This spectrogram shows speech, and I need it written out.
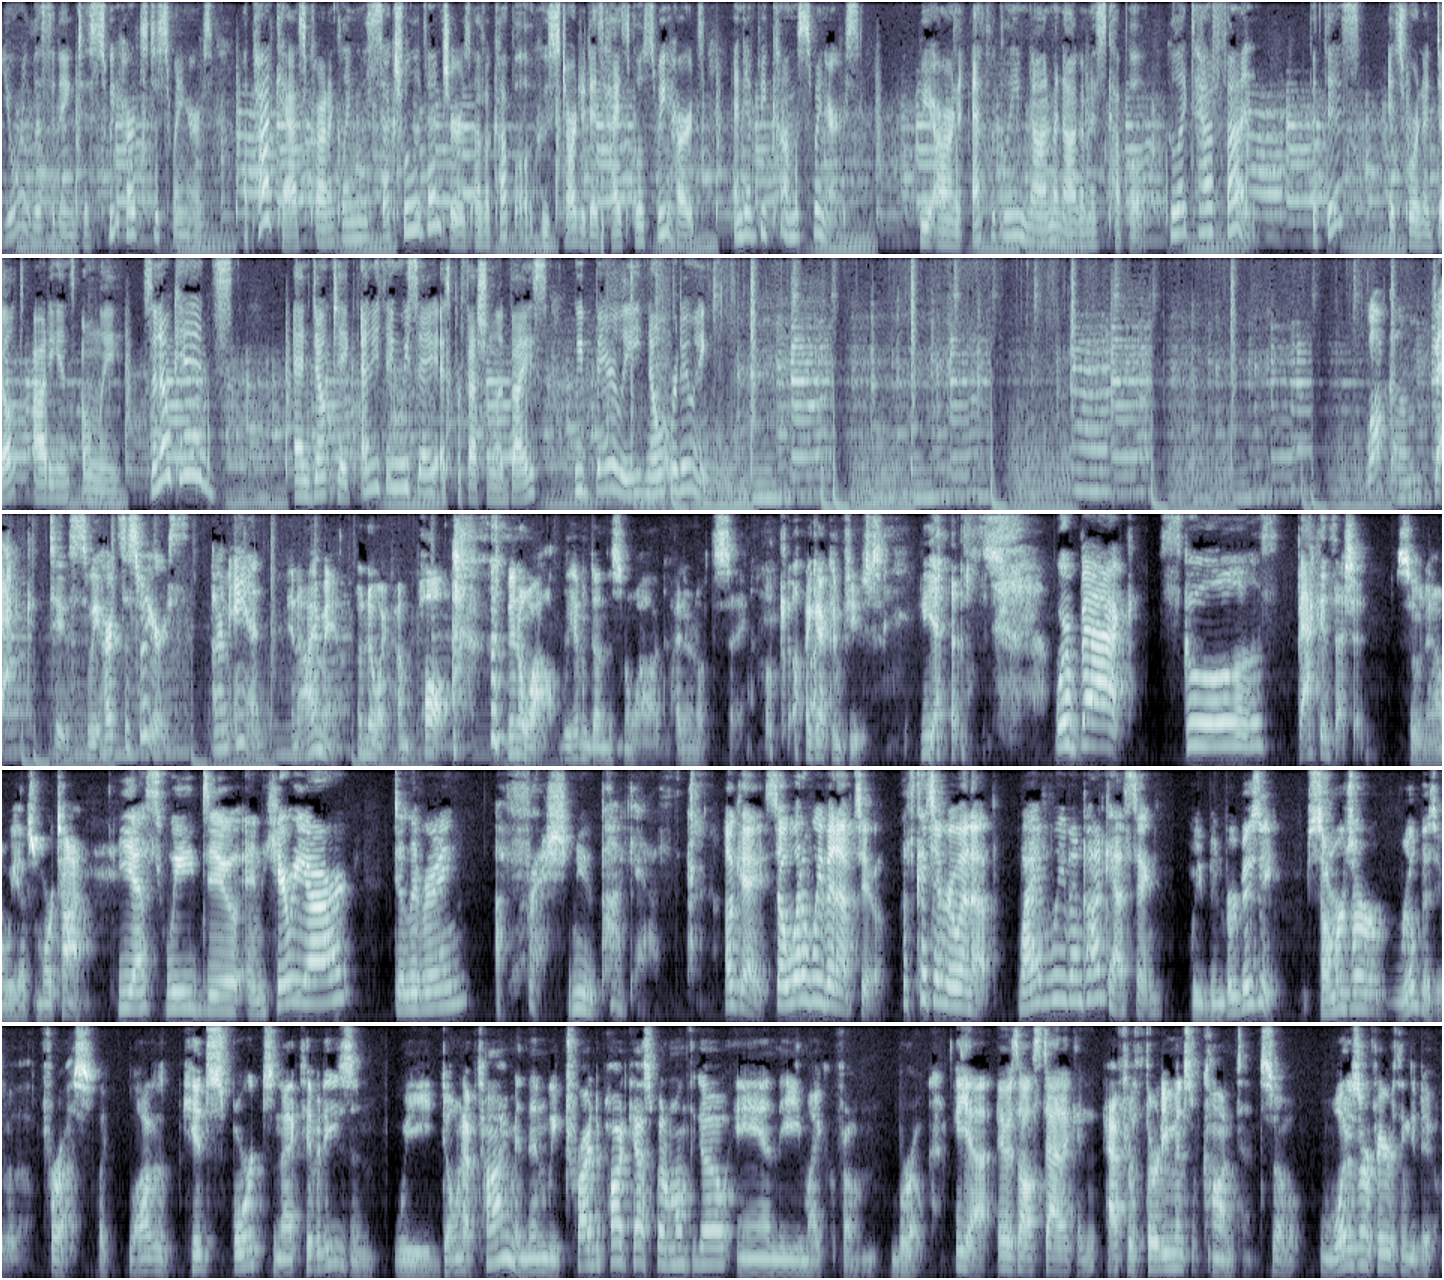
You're listening to Sweethearts to Swingers, a podcast chronicling the sexual adventures of a couple who started as high school sweethearts and have become swingers. We are an ethically non monogamous couple who like to have fun, but this is for an adult audience only, so no kids! And don't take anything we say as professional advice, we barely know what we're doing. Welcome back to Sweethearts to Swingers. I'm Anne. And I'm Ann. Oh, no, wait. I'm Paul. It's been a while. We haven't done this in a while. I don't know what to say. Oh, God. I got confused. Yes. We're back. School's back in session. So now we have some more time. Yes, we do. And here we are delivering a fresh new podcast. Okay, so what have we been up to? Let's catch everyone up. Why have we been podcasting? We've been very busy. Summers are real busy with us for us. Like a lot of kids' sports and activities, and we don't have time. And then we tried to podcast about a month ago, and the microphone broke Yeah, it was all static and after 30 minutes of content. So, what is our favorite thing to do?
